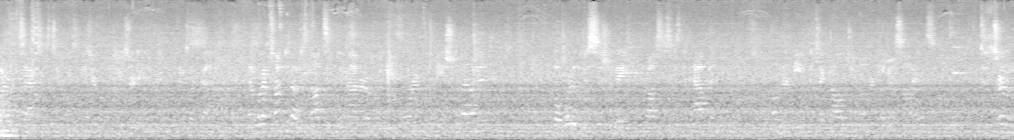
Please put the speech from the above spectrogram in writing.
wireless access to because it's easier for the user to integrate and things like that. And what I'm talking about is not simply a matter of we need more information about it, but what are the decision-making processes that happen underneath the technology and underneath the science to determine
